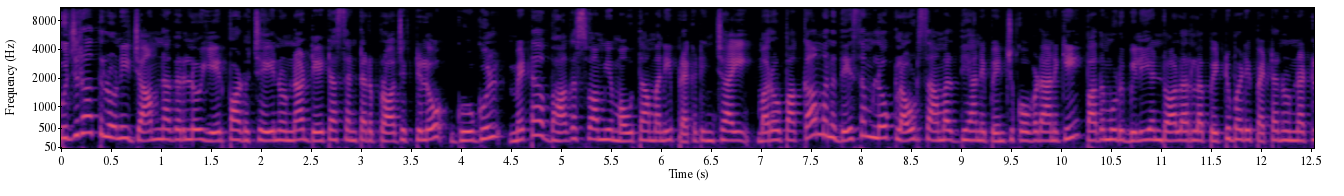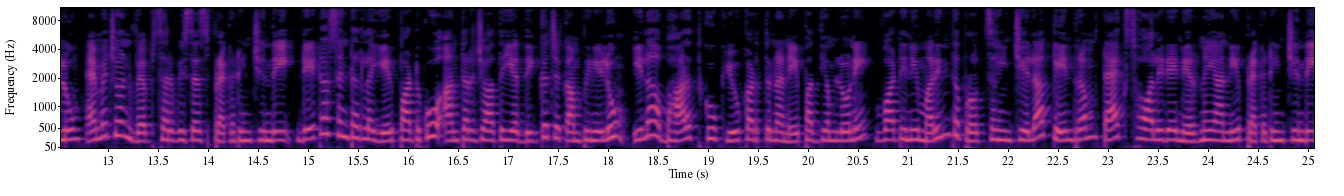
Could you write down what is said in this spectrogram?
గుజరాత్లోని జామ్నగర్లో ఏర్పాటు చేయనున్న డేటా సెంటర్ ప్రాజెక్టులో గూగుల్ మెటా భాగస్వామ్యం అవుతామని ప్రకటించాయి. మరోపక్క మన దేశంలో క్లౌడ్ సామర్థ్యాన్ని పెంచుకోవడానికి పదమూడు బిలియన్ డాలర్ల పెట్టుబడి పెట్టనున్నట్లు అమెజాన్ వెబ్ సర్వీసెస్ ప్రకటించింది. డేటా సెంటర్ల ఏర్పాటుకు అంతర్జాతీయ దిగ్గజ కంపెనీలు ఇలా భారత్కు క్యూ కడుతున్న నేపథ్యంలోనే వాటిని మరింత ప్రోత్సహించేలా కేంద్రం ట్యాక్స్ హాలిడే నిర్ణయాన్ని ప్రకటించింది.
